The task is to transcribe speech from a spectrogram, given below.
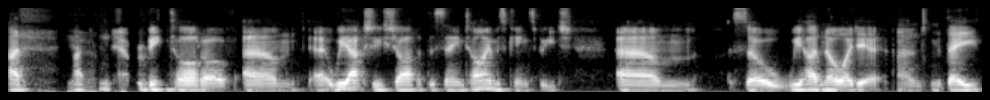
had Yeah. had never been thought of. Um, uh, we actually shot at the same time as King's Speech, um, so we had no idea, and they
